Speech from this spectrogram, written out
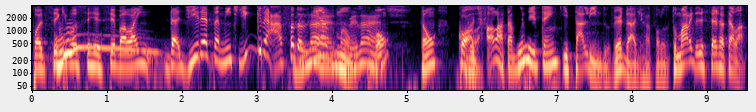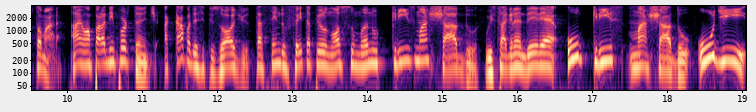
pode ser que você receba lá em- da- diretamente de graça das Verdade, minhas mãos, tá bom? Então, cola. Vou te falar, tá bonito, hein? E tá lindo, verdade, Rafa Luz. Tomara que dê certo até lá, tomara. Ah, é uma parada importante. A capa desse episódio tá sendo feita pelo nosso mano Cris Machado. O Instagram dele é o Cris Machado, U de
